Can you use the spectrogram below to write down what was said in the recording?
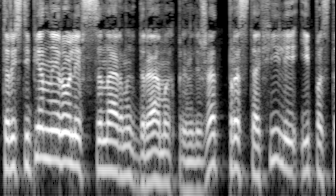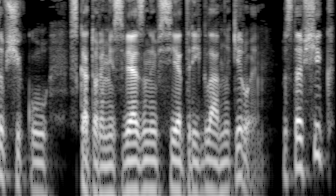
Второстепенные роли в сценарных драмах принадлежат простофиле и поставщику, с которыми связаны все три главных героя. Поставщик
